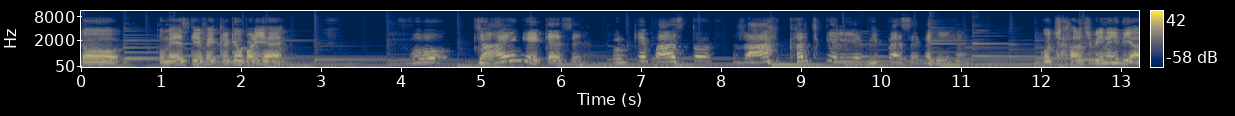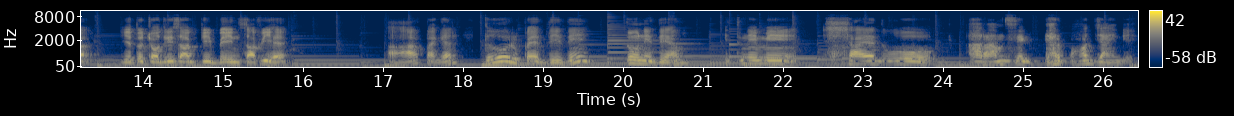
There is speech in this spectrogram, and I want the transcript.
तो तुम्हें इसकी फ़िक्र क्यों पड़ी है? वो जाएँगे कैसे? उनके पास तो राह खर्च के लिए भी पैसे नहीं है। कुछ खर्च भी नहीं दिया। ये तो चौधरी साहब की बेइंसाफी है। आप अगर दो रुपए दे दें तो उन्हें दे इतने में शायद वो आराम से घर पहुँच जाएँगे।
